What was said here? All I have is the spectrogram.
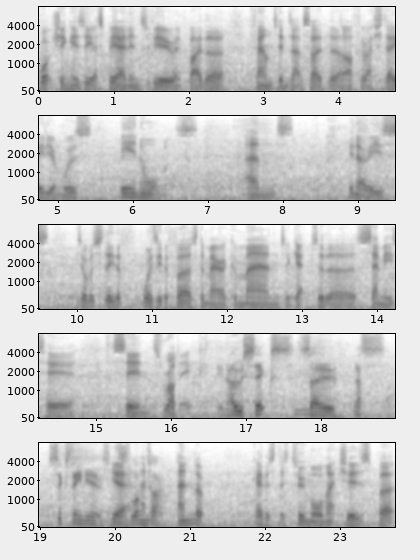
watching his ESPN interview by the fountains outside the Arthur Ashe Stadium was enormous, and you know he's he's obviously the what is he the first American man to get to the semis here since Roddick. In 06 mm. so that's 16 years. Yeah it's a long and, time. and look okay there's there's two more matches but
